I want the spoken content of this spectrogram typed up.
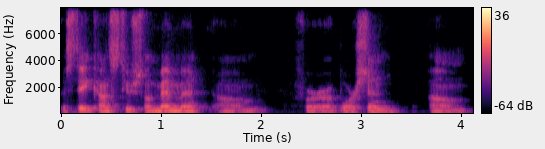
a state constitutional amendment um, for abortion. Um,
